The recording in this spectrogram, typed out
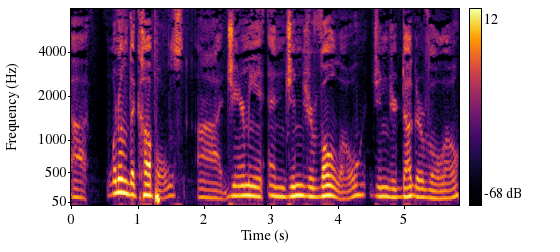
uh, one of the couples, uh, Jeremy and Jinger Vuolo, Jinger Duggar Vuolo,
